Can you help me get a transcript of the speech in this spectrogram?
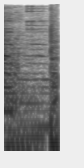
baby.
